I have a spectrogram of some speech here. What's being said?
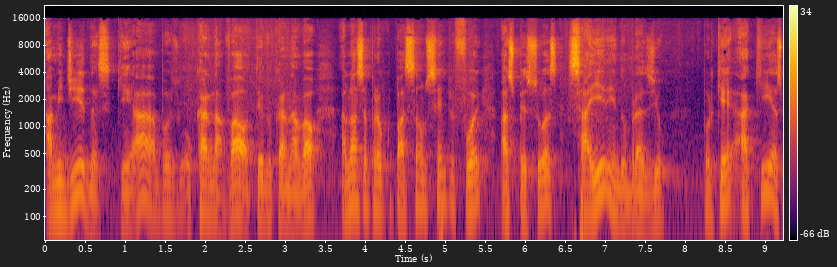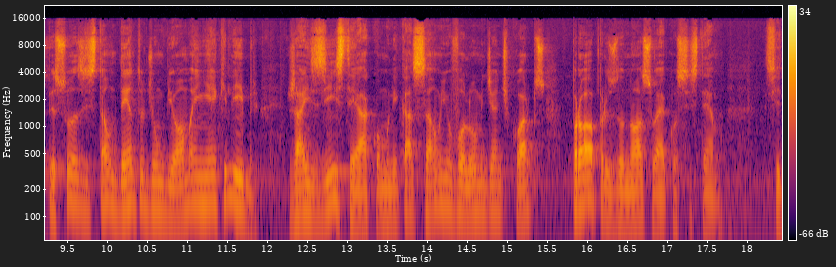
a medidas que ah, o carnaval, teve o carnaval, a nossa preocupação sempre foi as pessoas saírem do Brasil, porque aqui as pessoas estão dentro de um bioma em equilíbrio. Já existe a comunicação e o volume de anticorpos próprios do nosso ecossistema. Se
